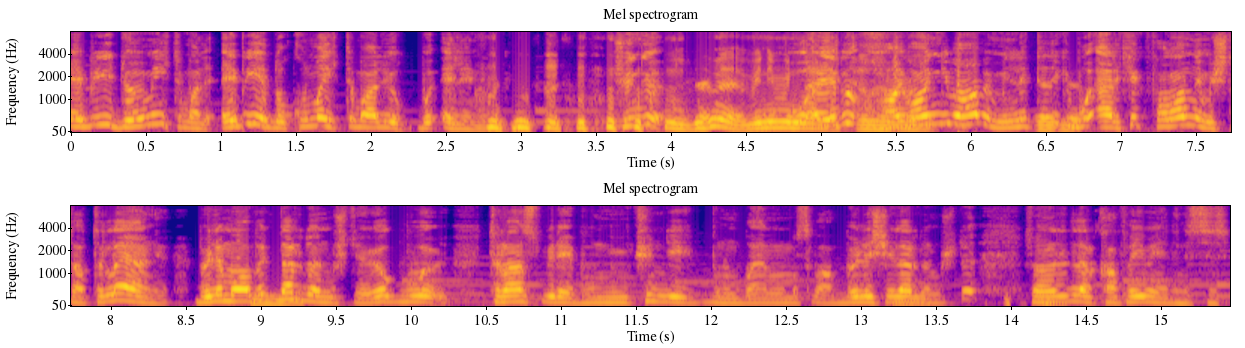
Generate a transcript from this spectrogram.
Ebi'yi dövme ihtimali, Ebi'ye dokunma ihtimali yok bu elinin. Çünkü Değil mi? Mini o kırılıyor. hayvan gibi abi. Millet dedi Evet, ki bu erkek falan demişti hatırla yani. Böyle muhabbetler Hı hı. dönmüştü. Yok bu trans birey bu mümkün değil bunun bayan olması falan. Böyle şeyler dönmüştü. Sonra dediler kafayı mı yediniz siz?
